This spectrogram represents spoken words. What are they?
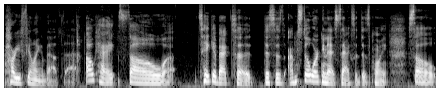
How are you feeling about that? Okay, so uh, take it back to this is I'm still working at Saks at this point. So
